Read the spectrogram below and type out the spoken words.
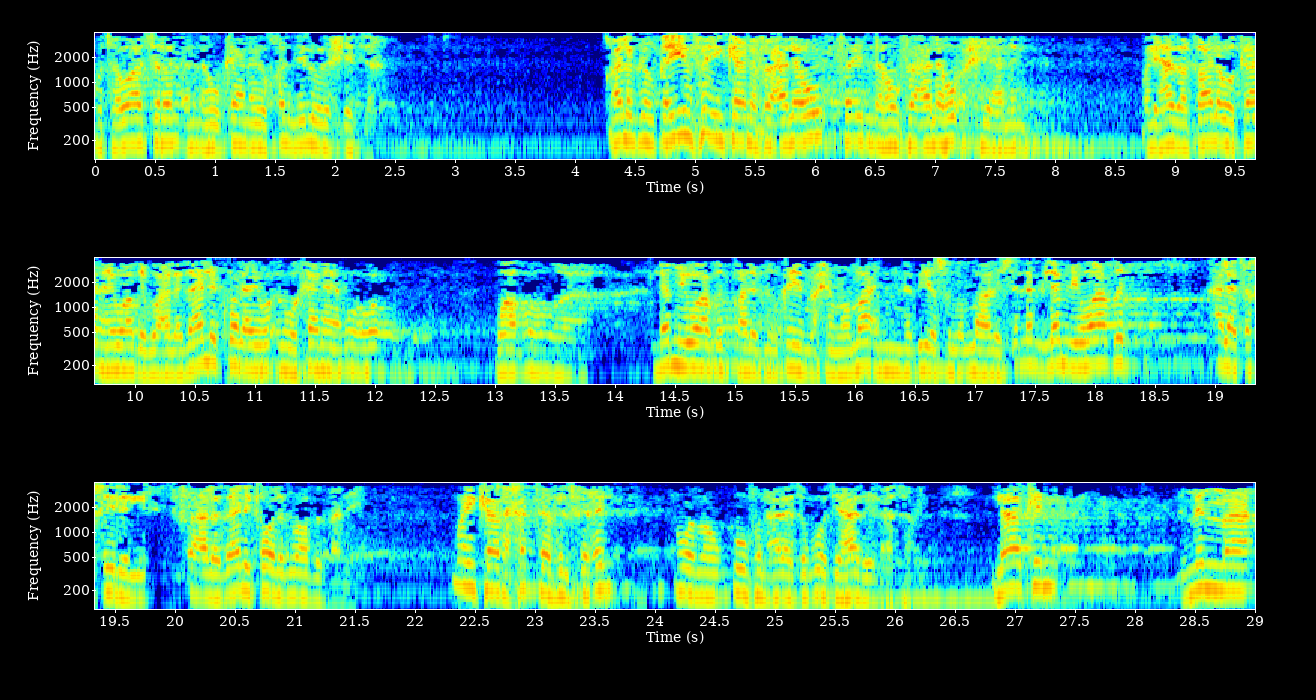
متواترا أنه كان يخلل لحيته. قال ابن القيم فإن كان فعله فإنه فعله أحيانا. ولهذا قال وكان يواظب على ذلك ولا وكان و و و لم يواظب. قال ابن القيم رحمه الله إن النبي صلى الله عليه وسلم لم يواظب على تخيل فعل ذلك ولم يواظب عليه. وإن كان حتى في الفعل هو موقوف على ثبوت هذه الآثار. لكن مما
